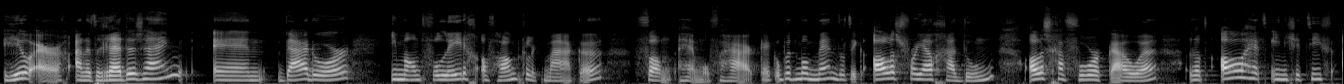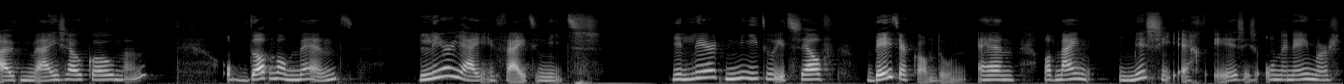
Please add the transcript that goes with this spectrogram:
heel erg aan het redden zijn en daardoor iemand volledig afhankelijk maken van hem of haar. Kijk, op het moment dat ik alles voor jou ga doen, alles ga voorkouwen, dat al het initiatief uit mij zou komen, op dat moment leer jij in feite niets. Je leert niet hoe je het zelf beter kan doen. En wat mijn missie echt is, is ondernemers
